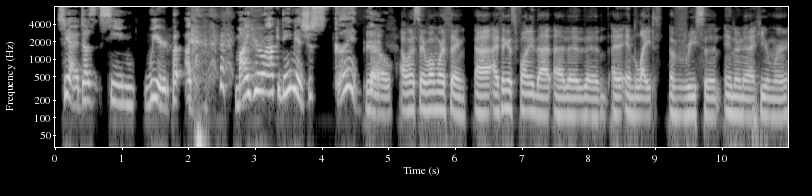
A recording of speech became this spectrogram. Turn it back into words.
So yeah, it does seem weird, but I, My Hero Academia is just good Yeah. though. I want to say one more thing. Uh, I think it's funny that uh, the the uh, in light of recent internet humor.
